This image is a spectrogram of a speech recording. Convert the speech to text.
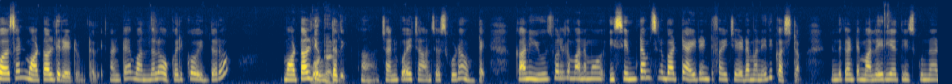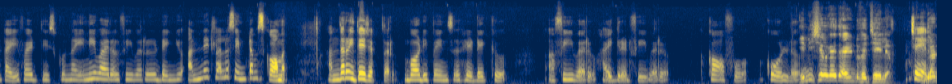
percent mortality rate ఉంటుంది. అంటే వందలో ఒకరికో ఇద్దరు మార్టాలిటీ. ఉంటుంది. చనిపోయే ఛాన్సెస్ కూడా ఉంటాయి. కానీ యూజువల్గా మనము ఈ సిమ్టమ్స్ని బట్టి ఐడెంటిఫై చేయడం అనేది కష్టం. ఎందుకంటే మలేరియా తీసుకున్న టైఫాయిడ్ తీసుకున్న ఎనీ వైరల్ ఫీవర్ డెంగ్యూ అన్నిట్లలో సిమ్టమ్స్ కామన్ అందరూ ఇదే చెప్తారు. Body pains headache fever high grade fever cough cold ఇనిషియల్గా అయితే ఐడెంటిఫై చేయలేం.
